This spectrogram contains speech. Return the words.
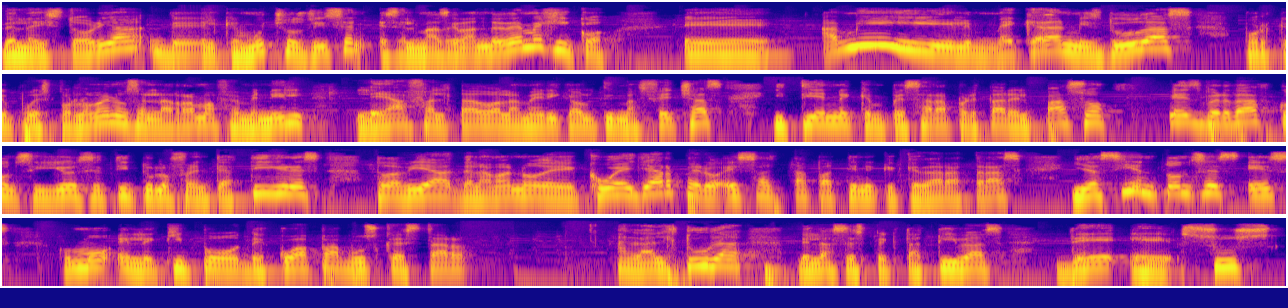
de la historia del que muchos dicen es el más grande de México. Eh, a mí me quedan mis dudas porque pues por lo menos en la rama femenil le ha faltado al América últimas fechas y tiene que empezar a apretar el paso. Es verdad, consiguió ese título frente a Tigres, todavía de la mano de Cuellar, pero esa etapa tiene que quedar atrás y así entonces es como el equipo de Cuapa busca estar a la altura de las expectativas de eh, sus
